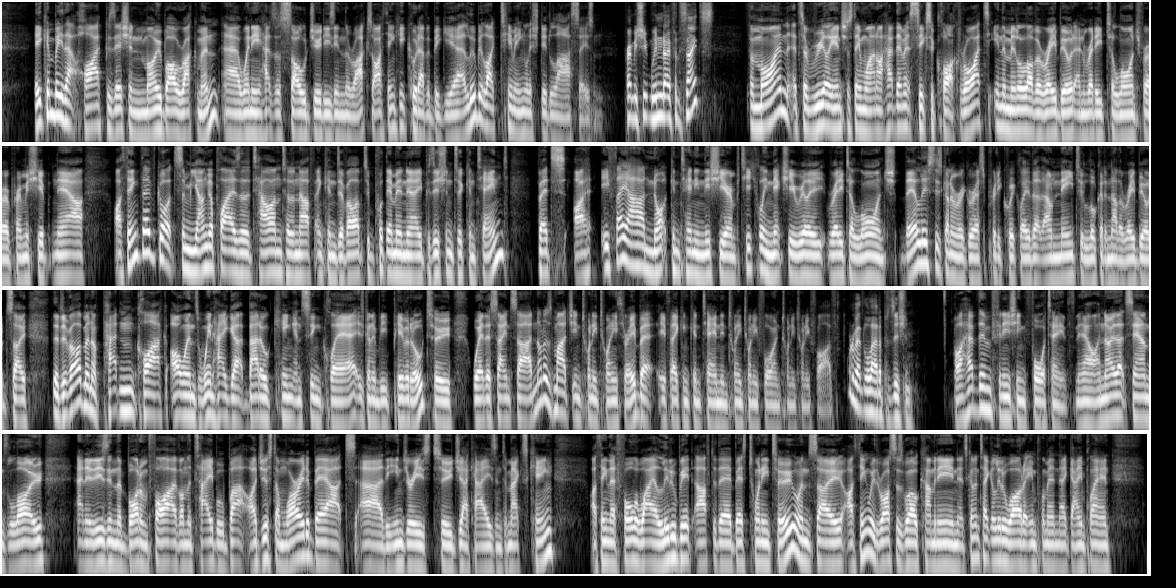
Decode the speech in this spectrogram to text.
he can be that high possession mobile ruckman uh, when he has the sole duties in the ruck. So I think he could have a big year, a little bit like Tim English did last season. Premiership window for the Saints? For mine, it's a really interesting one. I have them at six o'clock, right in the middle of a rebuild and ready to launch for a premiership. Now, I think they've got some younger players that are talented enough and can develop to put them in a position to contend. But I, if they are not contending this year and particularly next year, really ready to launch, their list is going to regress pretty quickly. That they'll need to look at another rebuild. So the development of Paton, Clark, Owens, Windhager, Battle, King, and Sinclair is going to be pivotal to where the Saints are. Not as much in 2023, but if they can contend in 2024 and 2025. What about the latter position? I have them finishing 14th. Now, I know that sounds low and it is in the bottom five on the table, but I just am worried about uh, the injuries to Jack Hayes and to Max King. I think they fall away a little bit after their best 22. And so I think with Ross as well coming in, it's going to take a little while to implement that game plan.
